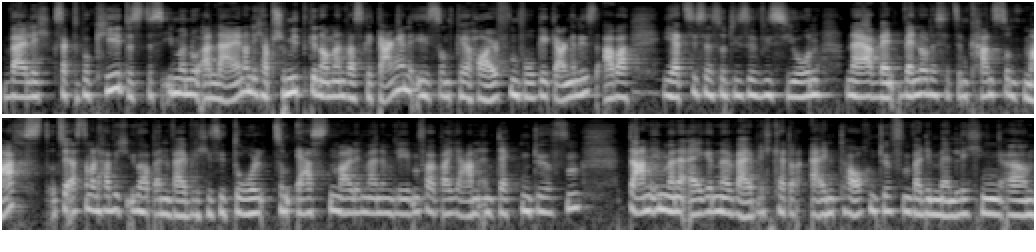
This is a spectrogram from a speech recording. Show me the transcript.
weil ich gesagt habe, okay, das, das immer nur allein und ich habe schon mitgenommen, was gegangen ist und geholfen, wo gegangen ist. Aber jetzt ist ja so diese Vision, naja, wenn, wenn du das jetzt eben kannst und machst, zuerst einmal habe ich überhaupt ein weibliches Idol zum ersten Mal in meinem Leben vor ein paar Jahren entdecken dürfen, dann in meine eigene Weiblichkeit eintauchen dürfen, weil die männlichen ähm,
